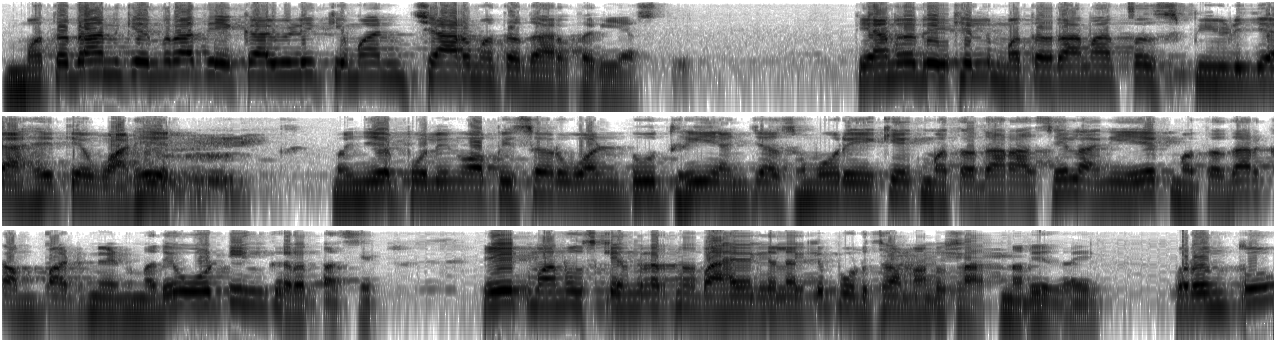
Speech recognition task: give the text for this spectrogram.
मतदान केंद्रात एका वेळी किमान चार मतदार तरी असतील. त्यानं देखील मतदानाचं स्पीड जे आहे ते वाढेल. म्हणजे polling officer one two three यांच्या समोर एक एक मतदार असेल आणि एक मतदार कंपार्टमेंटमध्ये वोटिंग करत असेल. एक माणूस केंद्रातनं बाहेर गेला की पुढचा माणूस आतमध्ये जाईल. परंतु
